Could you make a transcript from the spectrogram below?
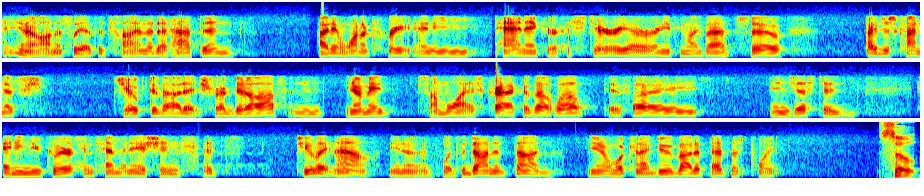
You know, honestly, at the time that it happened, I didn't want to create any panic or hysteria or anything like that. So I just kind of joked about it, shrugged it off, and you know made some wise crack about well, if I ingested any nuclear contamination, it's too late now. You know what's done is done. You know what can I do about it at this point? So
